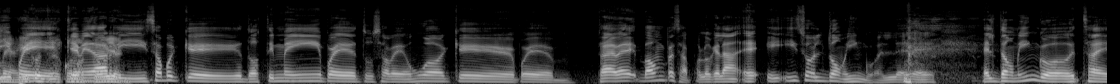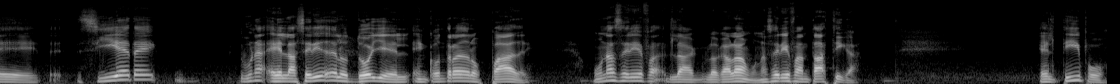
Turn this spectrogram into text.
Papi, ahí pues, con- con que me da risa porque Dustin May, pues, tú sabes, un jugador que, pues, vamos a empezar por lo que la, eh, hizo el domingo. El, el domingo, ¿sabes? siete, una, en la serie de los Dodgers en contra de los padres. Una serie, la- lo que hablamos, una serie fantástica. El tipo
